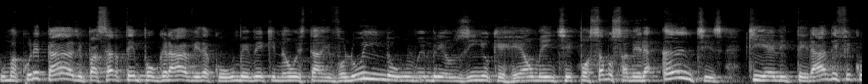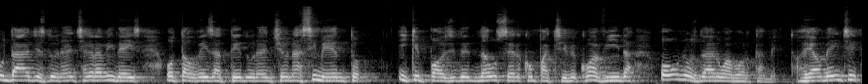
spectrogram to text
uma curetagem, passar tempo grávida com um bebê que não está evoluindo, um embriãozinho que realmente possamos saber antes que ele terá dificuldades durante a gravidez ou talvez até durante o nascimento e que pode não ser compatível com a vida ou nos dar um abortamento. Realmente,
